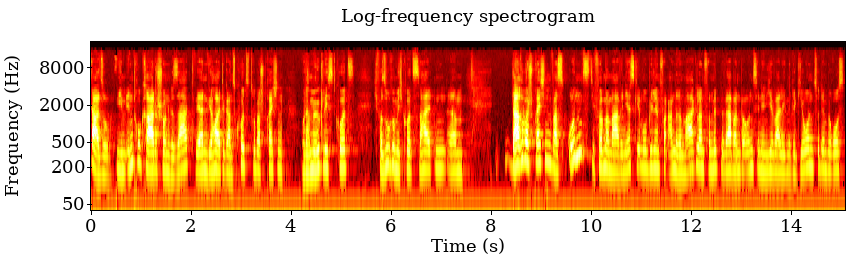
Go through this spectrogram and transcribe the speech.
Ja, also wie im Intro gerade schon gesagt, werden wir heute ganz kurz drüber sprechen oder möglichst kurz. Ich versuche mich kurz zu halten. Ähm, darüber sprechen, was uns, die Firma Marvin Jeske Immobilien, von anderen Maklern, von Mitbewerbern bei uns in den jeweiligen Regionen zu den Büros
